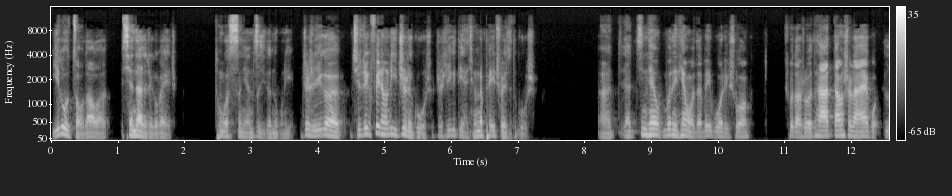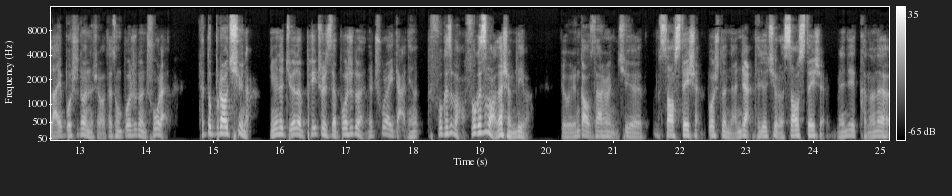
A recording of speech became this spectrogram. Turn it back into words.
一路走到了现在的这个位置。通过四年自己的努力，这是一个其实一个非常励志的故事，这是一个典型的 Patriots 的故事。呃，今天我那天我在微博里说，说到说他当时来过来波士顿的时候，他从波士顿出来，他都不知道去哪，因为他觉得 Patriots 在波士顿，他出来一打听，福克斯堡，福克斯堡在什么地方？有人告诉他说：“你去 South Station 波士顿南站。”他就去了 South Station。人家可能呢，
